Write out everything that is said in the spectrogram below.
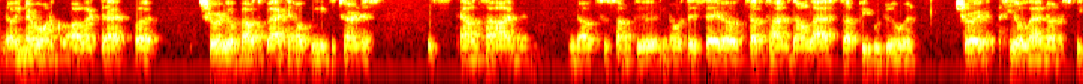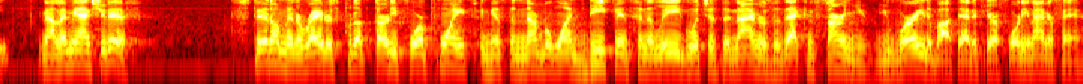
You know, you never want to go out like that, but sure he'll bounce back and hopefully he can turn this this downtime and you know to something good. You know what they say though, tough times don't last, tough people do, and sure he'll land on his feet. Now let me ask you this: Stidham and the Raiders put up 34 points against the number one defense in the league, which is the Niners. Does that concern you? You worried about that if you're a 49er fan?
